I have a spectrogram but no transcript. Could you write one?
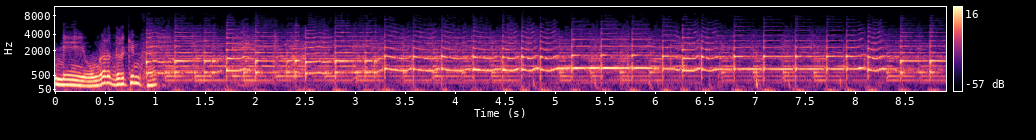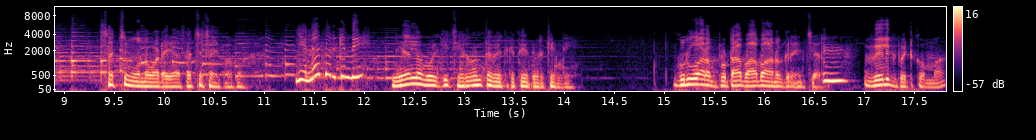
మీ ఉంగరం దొరికింది సార్. సత్యం ఉన్నవాడయ్యా సత్యసాయి బాబా. ఎలా దొరికింది? నీళ్ళలో మునిగి చెరువంతా వెతికితే దొరికింది. గురువారం పూట బాబా అనుగ్రహించారు. వేలికి పెట్టుకోమ్మా.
